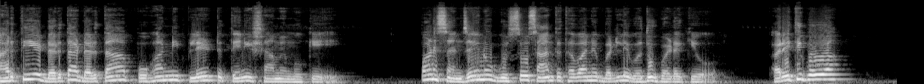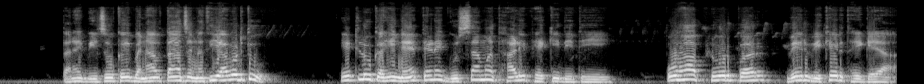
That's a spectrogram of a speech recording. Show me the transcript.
આરતીએ ડરતા ડરતા પોહાની પ્લેટ તેની સામે મૂકી. પણ સંજયનો ગુસ્સો શાંત થવાને બદલે વધુ ભડક્યો. ફરીથી પૌવા તને બીજું કંઈ બનાવતા જ નથી આવડતું? એટલું કહીને તેણે ગુસ્સામાં થાળી ફેંકી દીધી. પોહા ફ્લોર પર વેર વિખેર થઈ ગયા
